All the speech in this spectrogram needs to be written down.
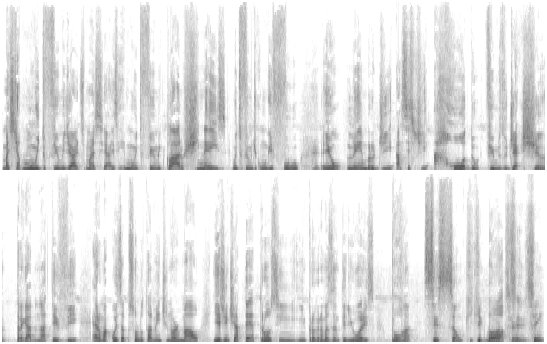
mas tinha muito filme de artes marciais e muito filme, claro, chinês, muito filme de kung fu. Eu lembro de assistir a rodo filmes do Jack Chan, tá ligado, na TV. Era uma coisa absolutamente normal. E a gente até trouxe em, em programas anteriores, porra, sessão kickboxing, sim.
